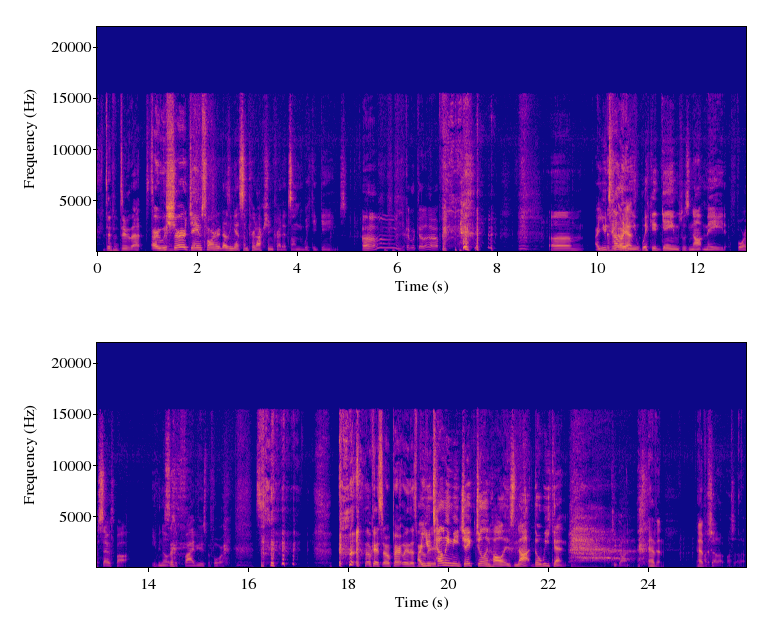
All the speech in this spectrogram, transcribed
didn't do that. Are we Didn't- sure James Horner doesn't get some production credits on Wicked Games? Oh, you can look it up. um. Are you Is it- oh, telling yeah. me Wicked Games was not made for Southpaw, even though it was like five years before? okay, so apparently this Are you telling me Jake Gyllenhaal is not the Weeknd? Keep going. Evan. Evan. I'll shut up. I'll shut up.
